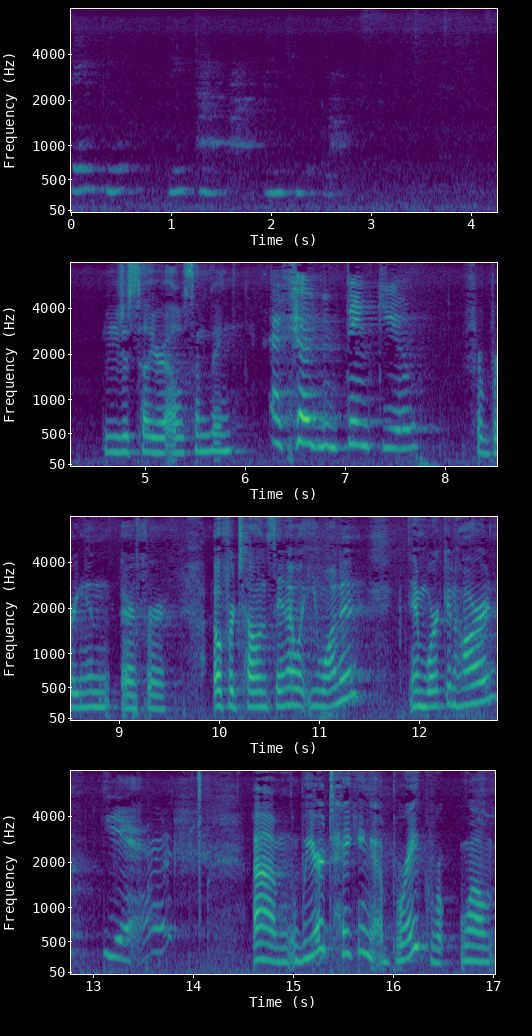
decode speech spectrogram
Thank you. Thank you. Thank you. Will you just tell your elves something I told them thank you. for bringing or for oh for telling Santa what you wanted and working hard? Yeah. Um, we are taking a break, well,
